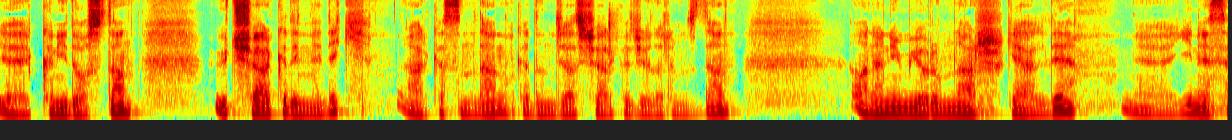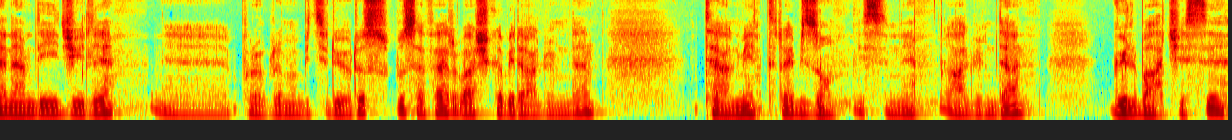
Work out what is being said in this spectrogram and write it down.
e, Knidos'tan 3 şarkı dinledik. Arkasından kadıncağız şarkıcılarımızdan anonim yorumlar geldi. Ee, yine Senem Deyici ile e, programı bitiriyoruz. Bu sefer başka bir albümden Tell Me Trebizon isimli albümden Gül Bahçesi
